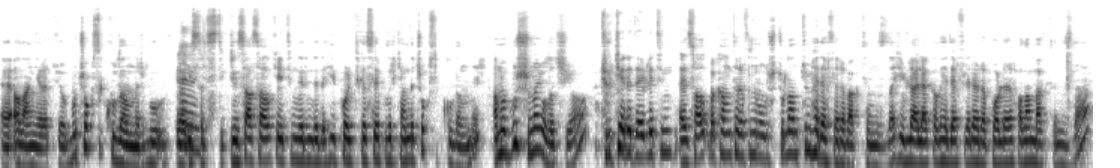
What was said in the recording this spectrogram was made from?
e, alan yaratıyor. Bu çok sık kullanılır bu e, evet. istatistik. Cinsel sağlık eğitimlerinde de HIV politikası yapılırken de çok sık kullanılır. Ama bu şuna yol açıyor. Türkiye'de devletin e, Sağlık Bakanlığı tarafından oluşturulan tüm hedeflere baktığımızda, HIV ile alakalı hedeflere, raporlara falan baktığımızda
